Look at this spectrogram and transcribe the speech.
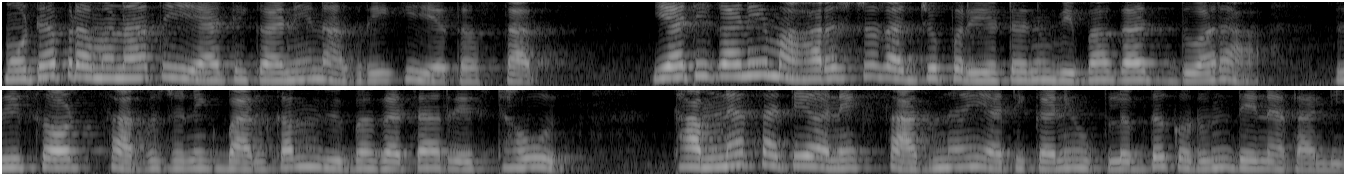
मोठ्या प्रमाणात या ठिकाणी नागरिक येत असतात. या ठिकाणी महाराष्ट्र राज्य पर्यटन विभागाद्वारा रिसॉर्ट सार्वजनिक बांधकाम विभागाचा रेस्ट हाऊस थांबण्यासाठी अनेक साधनं या ठिकाणी उपलब्ध करून देण्यात आली.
